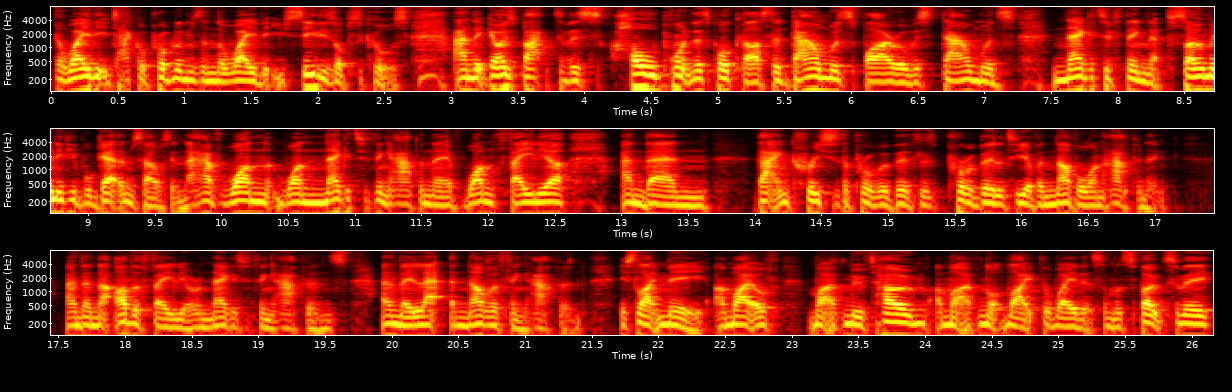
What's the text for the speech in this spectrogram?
the way that you tackle problems and the way that you see these obstacles. And it goes back to this whole point of this podcast, the downward spiral, this downwards negative thing that so many people get themselves in. They have one one negative thing happen, they have one failure, and then that increases the probability probability of another one happening and then that other failure or negative thing happens and they let another thing happen. It's like me. I might have might have moved home. I might have not liked the way that someone spoke to me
